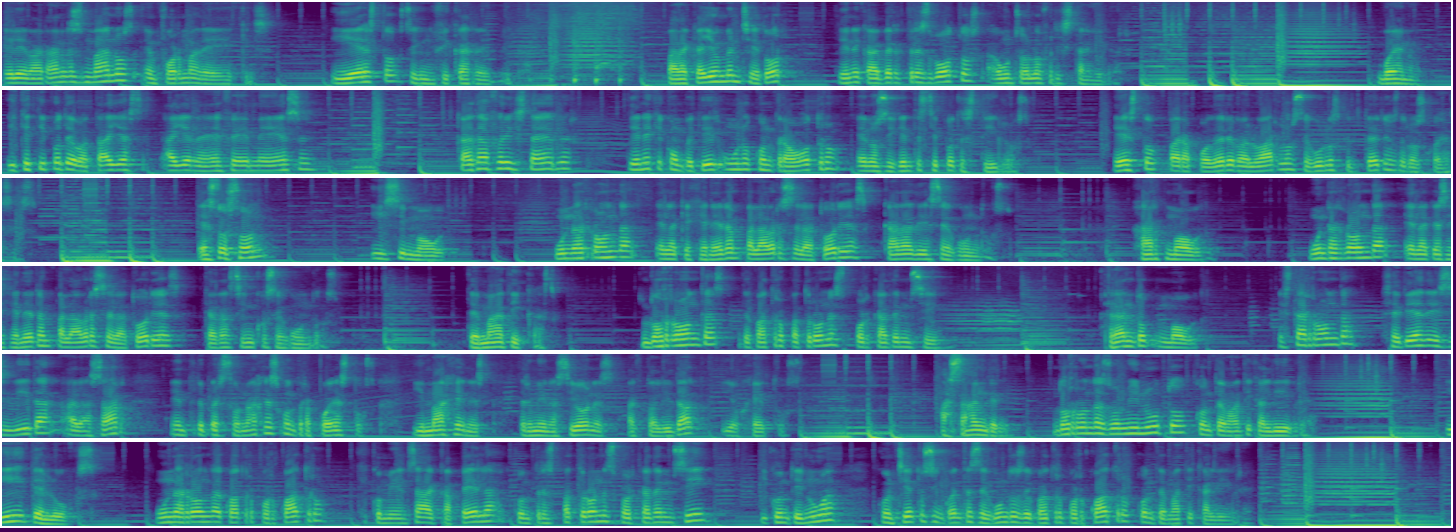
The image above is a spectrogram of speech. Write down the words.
elevarán las manos en forma de X, y esto significa réplica. Para que haya un vencedor, tiene que haber tres votos a un solo freestyler. Bueno, ¿y qué tipo de batallas hay en la FMS? Cada freestyler tiene que competir uno contra otro en los siguientes tipos de estilos. Esto para poder evaluarlos según los criterios de los jueces. Estos son Easy Mode, una ronda en la que generan palabras aleatorias cada 10 segundos. Hard Mode. Una ronda en la que se generan palabras aleatorias cada 5 segundos. Temáticas. Dos rondas de 4 patrones por cada MC. Random Mode. Esta ronda sería decidida al azar entre personajes contrapuestos, imágenes, terminaciones, actualidad y objetos. A sangre. Dos rondas de un minuto con temática libre. Y Deluxe una ronda 4x4 que comienza a capela con 3 patrones por cada MC y continúa con 150 segundos de 4x4 con temática libre.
